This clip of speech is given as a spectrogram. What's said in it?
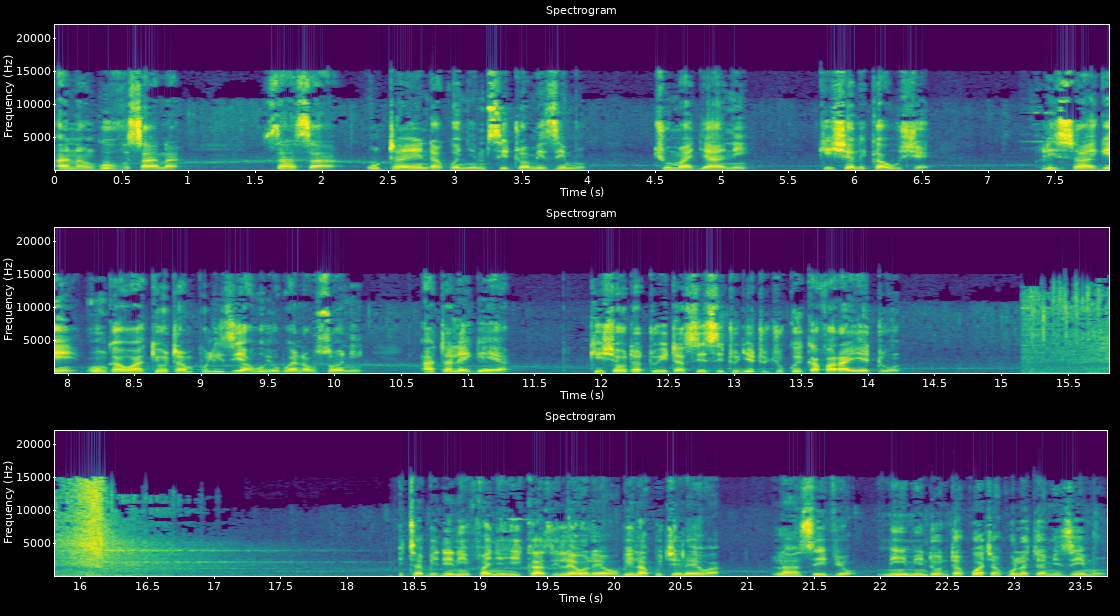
ana nguvu sana. Sasa utaenda kwenye msitu wa mizimu, chuma jani, kisha likaushe, lisage unga wake, utampulizia huyo bwana usoni, atalegea. Kisha utatuita sisi tuje tuchukue kafara yetu. Itabidi nifanye hii kazi leo leo bila kuchelewa, la sivyo mimi ndo nitakuwa chakula cha mizimu.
